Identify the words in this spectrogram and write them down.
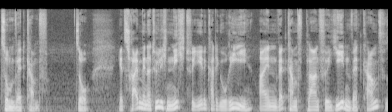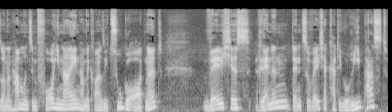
zum Wettkampf. So, Jetzt schreiben wir natürlich nicht für jede Kategorie einen Wettkampfplan für jeden Wettkampf, sondern haben uns im Vorhinein, haben wir quasi zugeordnet, welches Rennen denn zu welcher Kategorie passt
